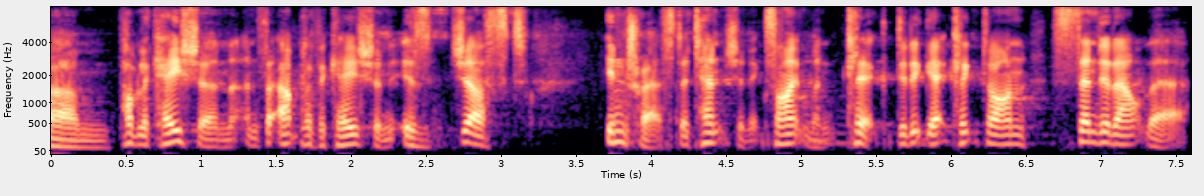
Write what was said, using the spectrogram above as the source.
um, publication and for amplification is just interest, attention, excitement, click. Did it get clicked on? Send it out there.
